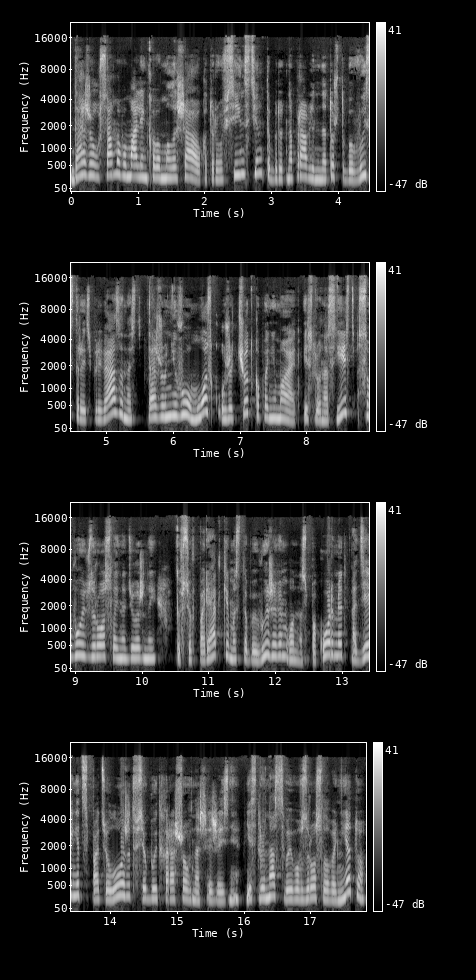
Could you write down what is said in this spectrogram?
Даже у самого маленького малыша, у которого все инстинкты будут направлены на то, чтобы выстроить привязанность, даже у него мозг уже четко понимает, если у нас есть свой взрослый надежный, то все в порядке, мы с тобой выживем, он нас покормит, оденет, спать уложит, все будет хорошо в нашей жизни. Если у нас своего взрослого нету,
